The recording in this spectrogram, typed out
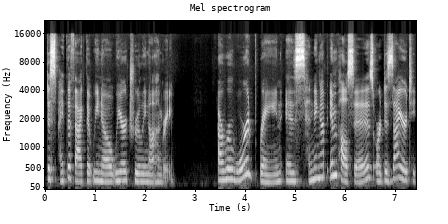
despite the fact that we know we are truly not hungry. Our reward brain is sending up impulses or desire to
